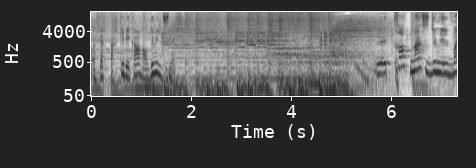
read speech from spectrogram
offerte par Québécois en 2019. Le 30 mars 2020,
